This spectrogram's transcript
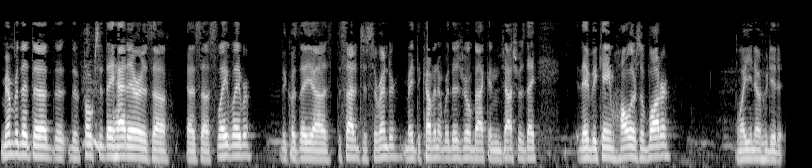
remember that the, the, the folks that they had there as, uh, as uh, slave labor because they uh, decided to surrender, made the covenant with Israel back in Joshua's day. They became haulers of water. Well, you know who did it.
